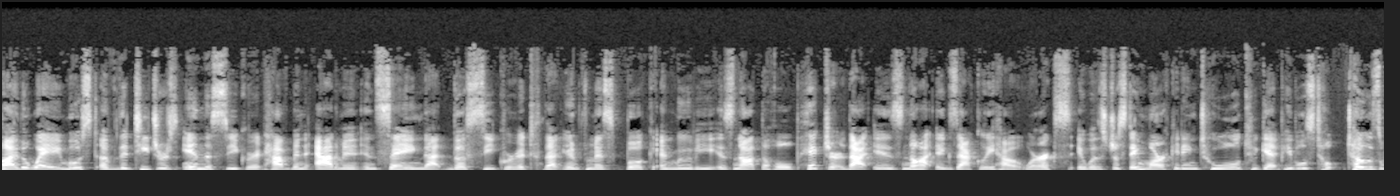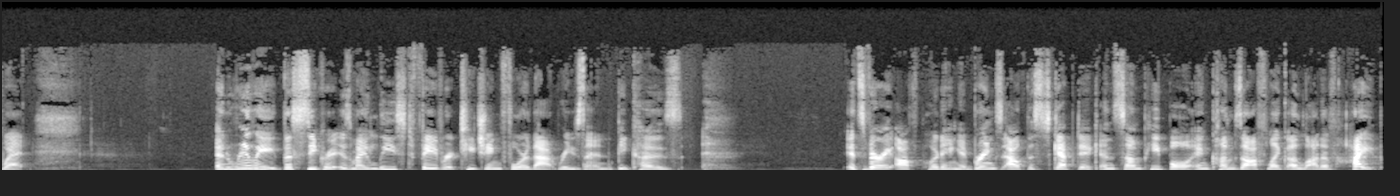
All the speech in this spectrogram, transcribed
by the way most of the teachers in the secret have been adamant in saying that the secret that infamous book and movie is not the whole picture. That is not exactly how it works. It was just a marketing tool to get people's to- toes wet. And really, The Secret is my least favorite teaching for that reason because it's very off putting. It brings out the skeptic in some people and comes off like a lot of hype.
